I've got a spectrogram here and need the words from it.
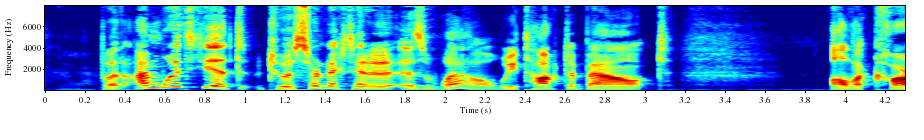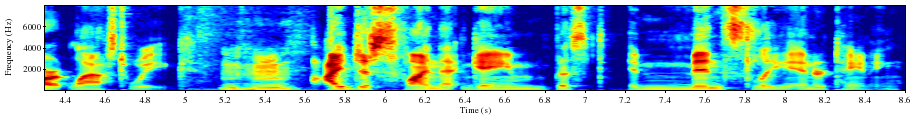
Yeah. But I'm with you to, to a certain extent as well. We talked about a la carte last week. Mm-hmm. I just find that game just immensely entertaining.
